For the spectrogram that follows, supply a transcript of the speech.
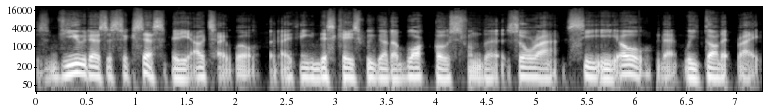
viewed as a success by the outside world. But I think in this case, we got a blog post from the Zuora CEO that we got it right.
